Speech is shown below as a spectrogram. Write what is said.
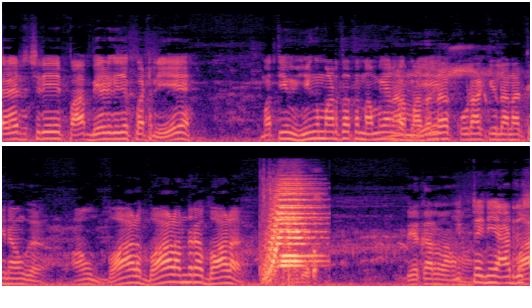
ಎಳೆರ್ಸ್ರಿ ಪಾಪ ಬೇಡಿಗೆ ಕೊಟ್ರಿ. ಮತ್ತು ನೀವು ಹಿಂಗೆ ಮಾಡ್ತಾತ ನಮ್ಗೇನು ಮೊದಲ ಕೂಡಾಕಿಲ್ಲ ಅನ್ನತ್ತೀನಿ ಅವಂಗ. ಅವ್ನು ಭಾಳ ಭಾಳ ಅಂದ್ರೆ ಭಾಳ ಬೇಕಾರದ ಇಷ್ಟ ನೀ ಎರಡು ದಿವಸ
